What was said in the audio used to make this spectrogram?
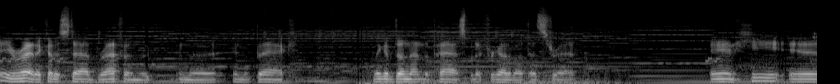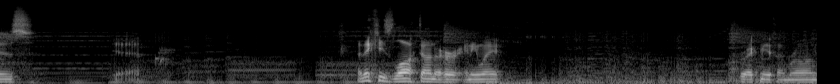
Yeah, you're right. I could have stabbed Rafa in the in the in the back. I think I've done that in the past, but I forgot about that strat. And he is, yeah. I think he's locked onto her anyway. Correct me if I'm wrong.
